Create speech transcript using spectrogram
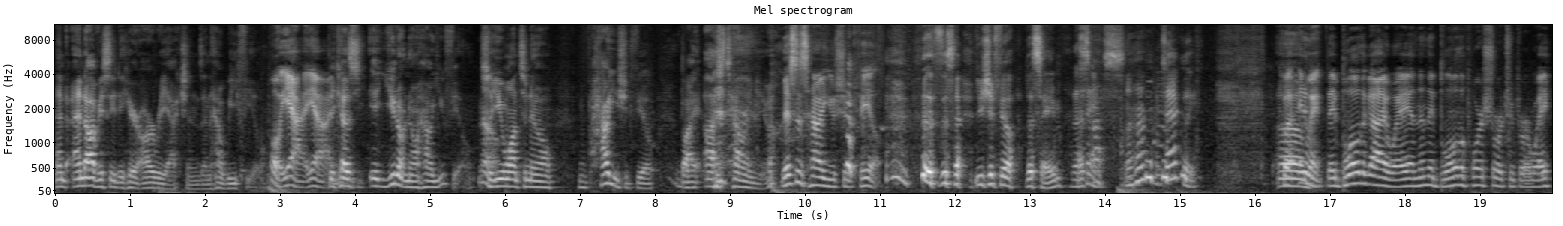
and and obviously to hear our reactions and how we feel Oh yeah, yeah. I mean, because it, you don't know how you feel so you want to know how you should feel by us telling you this is how you should feel. This is- you should feel the same The as same. us Uh huh. Exactly. But Um, anyway, they blow the guy away, and then they blow the poor shore trooper away,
